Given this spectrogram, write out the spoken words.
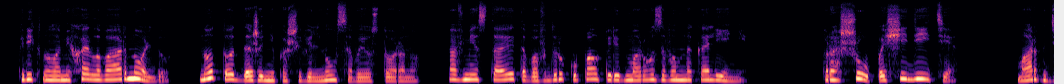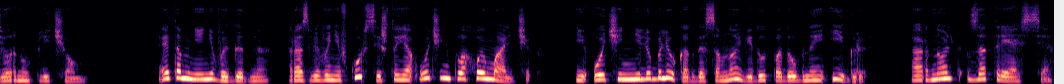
— крикнула Михайлова Арнольду, но тот даже не пошевельнулся в ее сторону, а вместо этого вдруг упал перед Морозовым на колени. «Прошу, пощадите!» Марк дернул плечом. «Это мне невыгодно. Разве вы не в курсе, что я очень плохой мальчик и очень не люблю, когда со мной ведут подобные игры?» Арнольд затрясся,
